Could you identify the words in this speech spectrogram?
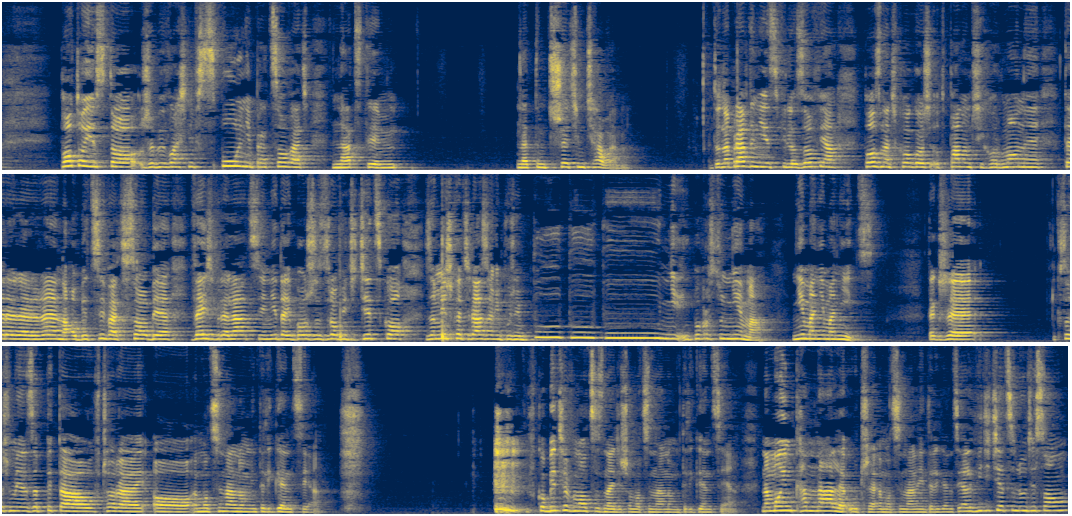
Po to jest to, żeby właśnie wspólnie pracować nad tym, nad tym trzecim ciałem. To naprawdę nie jest filozofia poznać kogoś, odpalą ci hormony, tererere, naobiecywać sobie, wejść w relację, nie daj Boże, zrobić dziecko, zamieszkać razem i później pu, pu, pu, nie, po prostu nie ma. Nie ma, nie ma nic. Także ktoś mnie zapytał wczoraj o emocjonalną inteligencję. W kobiecie w mocy znajdziesz emocjonalną inteligencję. Na moim kanale uczę emocjonalnej inteligencji, ale widzicie, jacy ludzie są?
